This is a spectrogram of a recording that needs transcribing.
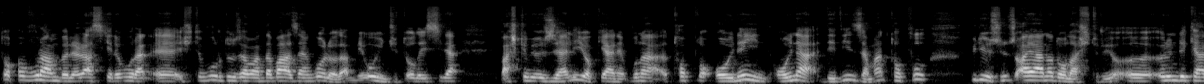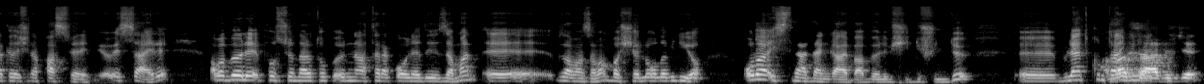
topa vuran böyle rastgele vuran, e, işte vurduğu zaman da bazen gol olan bir oyuncu. Dolayısıyla başka bir özelliği yok. Yani buna topla oynayın, oyna dediğin zaman topu biliyorsunuz ayağına dolaştırıyor. Ee, önündeki arkadaşına pas veremiyor vesaire. Ama böyle pozisyonlarda topu önüne atarak oynadığı zaman e, zaman zaman başarılı olabiliyor. Ona istinaden galiba böyle bir şey düşündü. E, Bülent Kuntay Ama sadece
